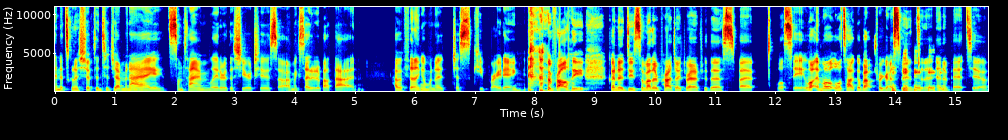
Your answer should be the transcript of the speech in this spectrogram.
and it's gonna shift into Gemini sometime later this year too. So I'm excited about that and have a feeling I'm gonna just keep writing. I'm probably gonna do some other project right after this, but we'll see. Well, and we'll we'll talk about progress moons in a, in a bit too.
